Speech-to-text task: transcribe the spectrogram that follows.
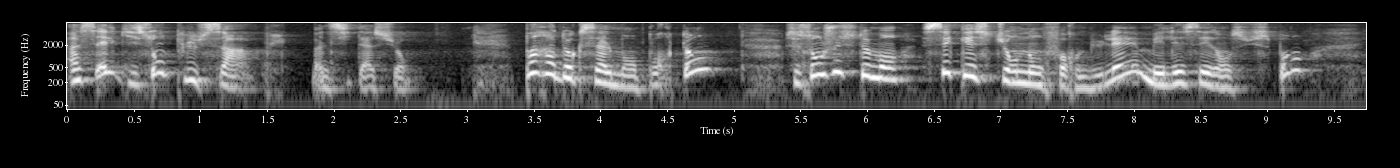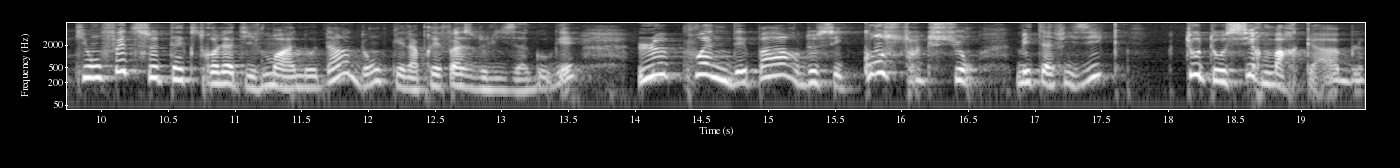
à celles qui sont plus simples. Paradoxalement pourtant, ce sont justement ces questions non formulées, mais laissées en suspens, qui ont fait de ce texte relativement anodin, donc, et la préface de Lisa Goguet, le point de départ de ces constructions métaphysiques tout aussi remarquables,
